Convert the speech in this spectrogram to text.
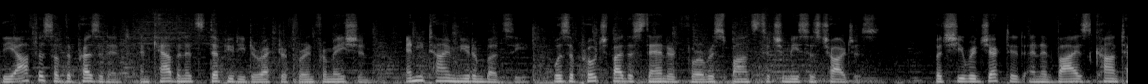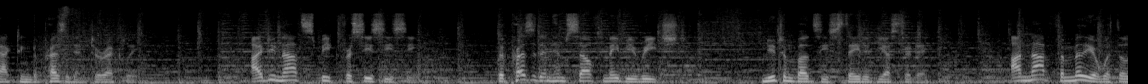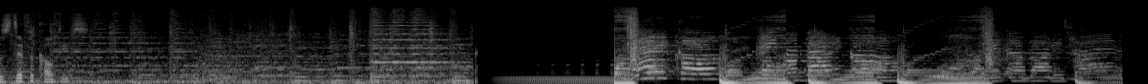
The Office of the President and Cabinet's Deputy Director for Information, Anytime Mutambudzi, was approached by the Standard for a response to Chamisa's charges, but she rejected and advised contacting the President directly. I do not speak for CCC. The President himself may be reached, Mutambudzi stated yesterday. I'm not familiar with those difficulties.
